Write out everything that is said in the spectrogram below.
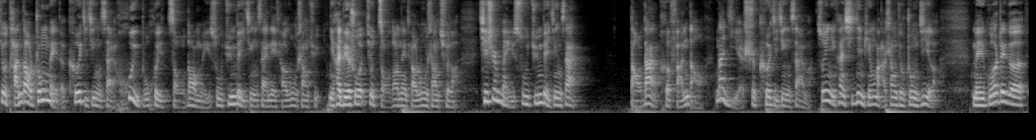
就谈到中美的科技竞赛会不会走到美苏军备竞赛那条路上去？你还别说，就走到那条路上去了。其实美苏军备竞赛，导弹和反导那也是科技竞赛嘛。所以你看，习近平马上就中计了。美国这个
